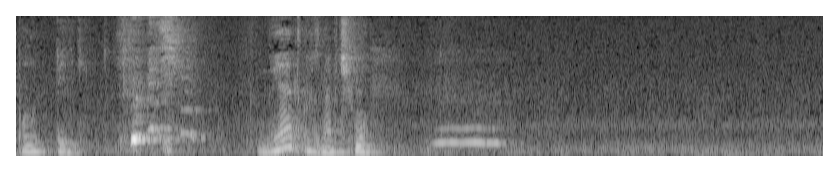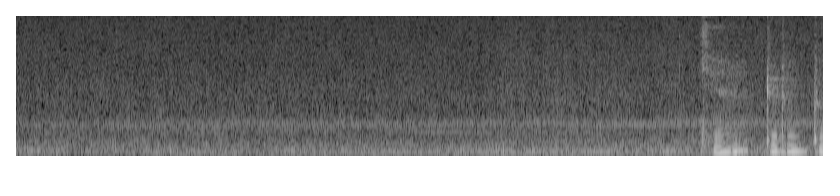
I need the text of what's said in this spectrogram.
полупедики. Ну я откуда знаю, почему? Тю-ру-ту-ру-ту.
